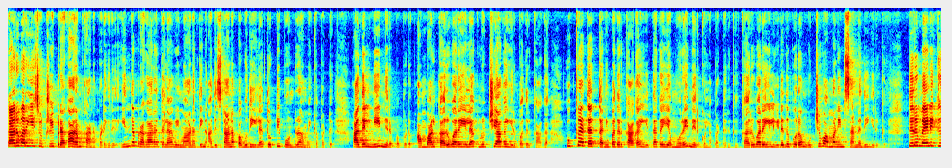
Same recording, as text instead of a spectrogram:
கருவறையை சுற்றி பிரகாரம் காணப்படுகிறது. இந்த பிரகாரத்தில் விமானத்தின் அதிர்ஷ்டான பகுதியில் தொட்டி போன்று அமைக்கப்பட்டு அதில் நீர் நிரப்பப்படும். அம்பாள் கருவறையில் குளிர்ச்சியாக இருப்பதற்காக உக்ரத்தை தணிப்பதற்காக இத்தகைய முறை மேற்கொள்ளப்பட்டிருக்கு. கருவறையில் இடதுபுறம் உற்சவ அம்மனின் சன்னதி இருக்கு. திருமேனிக்கு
